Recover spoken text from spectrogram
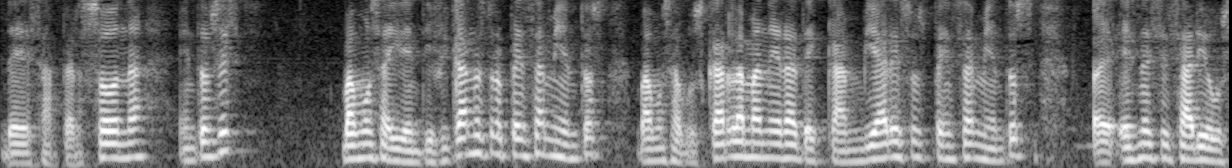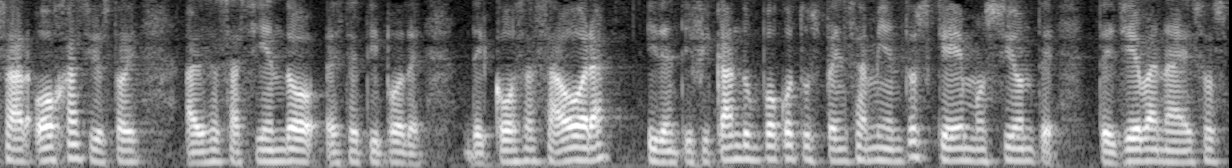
de esa persona. Entonces, vamos a identificar nuestros pensamientos, vamos a buscar la manera de cambiar esos pensamientos. Eh, es necesario usar hojas, yo estoy a veces haciendo este tipo de, de cosas ahora identificando un poco tus pensamientos, qué emoción te, te llevan a esos,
